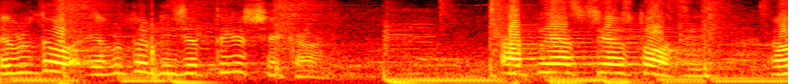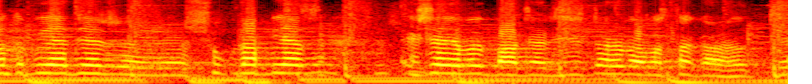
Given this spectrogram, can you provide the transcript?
এগুলো তো এগুলো তো নিজের থেকে শেখা। আর পেঁয়াজ টিয়াজ তো আছে এখন তো পেঁয়াজের শুকনা পেঁয়াজ এসে বাজারে সেটারও ব্যবস্থা করা হচ্ছে।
